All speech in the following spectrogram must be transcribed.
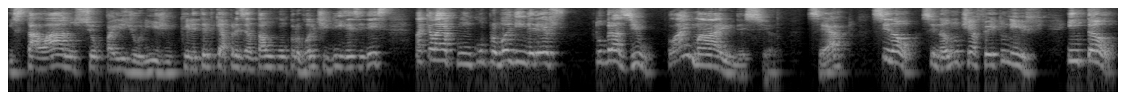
está lá no seu país de origem, porque ele teve que apresentar um comprovante de residência, naquela época, um comprovante de endereço do Brasil, lá em maio desse ano, certo? Se não, se não, não tinha feito o NIF. Então,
